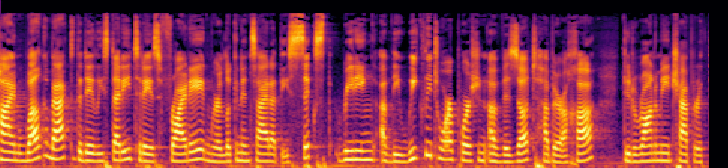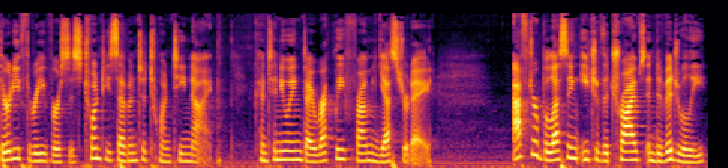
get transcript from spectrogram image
Hi, and welcome back to the Daily Study. Today is Friday, and we're looking inside at the sixth reading of the weekly Torah portion of VeZot HaBeracha, Deuteronomy chapter 33, verses 27 to 29. Continuing directly from yesterday. After blessing each of the tribes individually,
